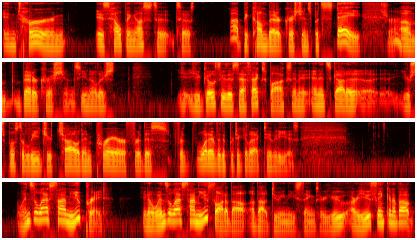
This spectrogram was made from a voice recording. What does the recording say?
in turn is helping us to to not become better Christians, but stay Sure. um, better Christians. You know, there's you, you go through this FX box and it and it's got a uh, you're supposed to lead your child in prayer for this for whatever the particular activity is. When's the last time you prayed? You know, when's the last time you thought about about doing these things? Are you are you thinking about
